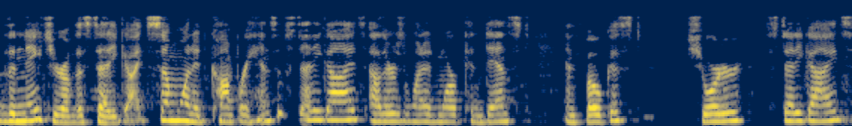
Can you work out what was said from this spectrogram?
the nature of the study guides. Some wanted comprehensive study guides, others wanted more condensed and focused, shorter study guides.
